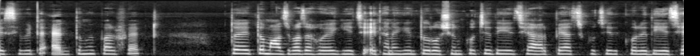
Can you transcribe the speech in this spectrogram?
রেসিপিটা একদমই পারফেক্ট তো এই তো মাছ ভাজা হয়ে গিয়েছে। এখানে কিন্তু রসুন কুচি দিয়েছে আর পেঁয়াজ কুচি করে দিয়েছে।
